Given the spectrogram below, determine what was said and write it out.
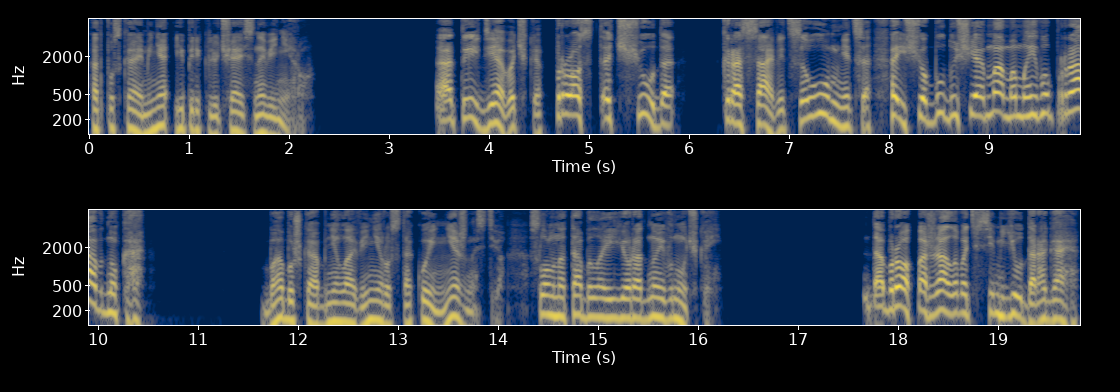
отпуская меня и переключаясь на Венеру. А ты, девочка, просто чудо! Красавица, умница, а еще будущая мама моего правнука!» Бабушка обняла Венеру с такой нежностью, словно та была ее родной внучкой. «Добро пожаловать в семью, дорогая.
